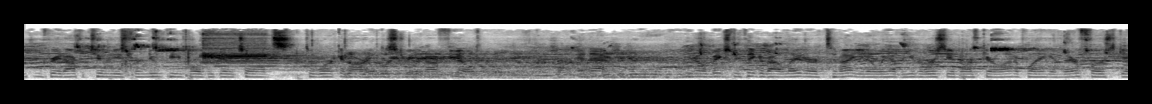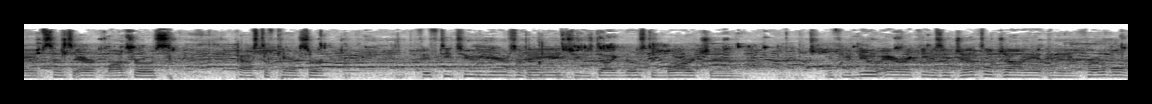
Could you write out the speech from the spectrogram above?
we can create opportunities for new people to get a chance to work in our industry and our field. And that, you know, makes me think about later tonight, you know, we have the University of North Carolina playing in their first game since Eric Montross passed of cancer. 52 years of age, he was diagnosed in March, and if you knew Eric, he was a gentle giant and an incredible,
